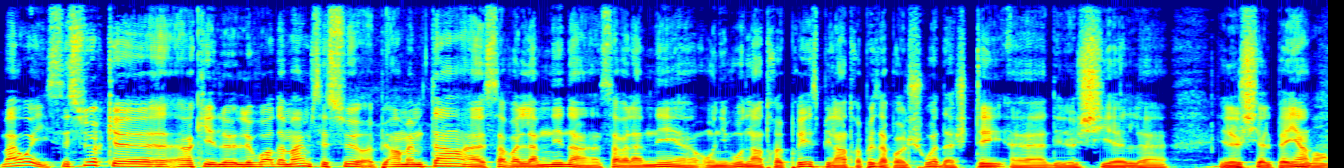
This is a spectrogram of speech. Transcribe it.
Ben oui, c'est sûr que ok, le, voir de même, c'est sûr. Puis en même temps, euh, ça va l'amener dans, ça va l'amener euh, au niveau de l'entreprise. Puis l'entreprise n'a pas le choix d'acheter euh, des logiciels, des logiciels payants.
